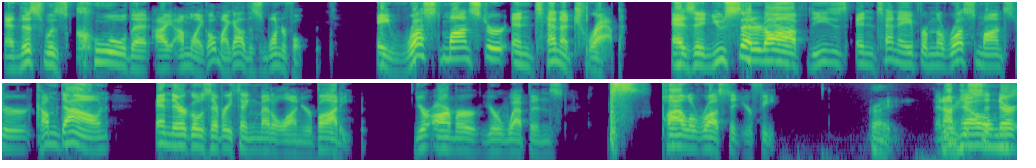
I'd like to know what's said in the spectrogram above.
and this was cool. That I I'm like, oh my god, this is wonderful. A rust monster antenna trap. As in, you set it off, these antennae from the rust monster come down, and there goes everything metal on your body. Your armor, your weapons, psst, pile of rust at your feet. Right. And Your I'm just sitting there.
